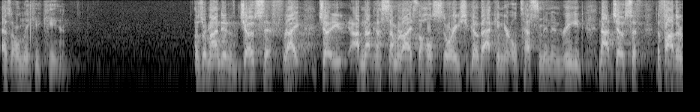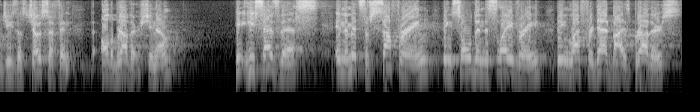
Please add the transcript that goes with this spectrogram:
as only He can. I was reminded of Joseph, right? I'm not going to summarize the whole story. You should go back in your Old Testament and read. Not Joseph, the father of Jesus, Joseph and all the brothers, you know? He, he says this in the midst of suffering, being sold into slavery, being left for dead by his brothers.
